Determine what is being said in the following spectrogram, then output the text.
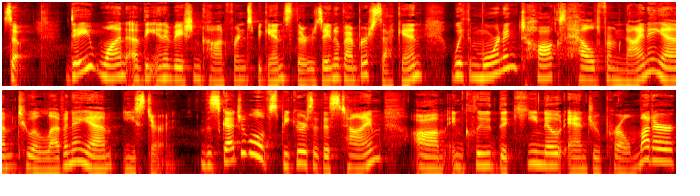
So, day one of the Innovation Conference begins Thursday, November 2nd, with morning talks held from 9 a.m. to 11 a.m. Eastern. The schedule of speakers at this time um, include the keynote Andrew Perlmutter,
